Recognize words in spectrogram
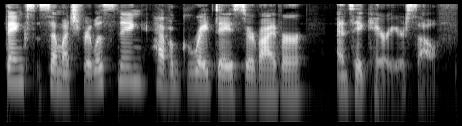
Thanks so much for listening. Have a great day, Survivor, and take care of yourself.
